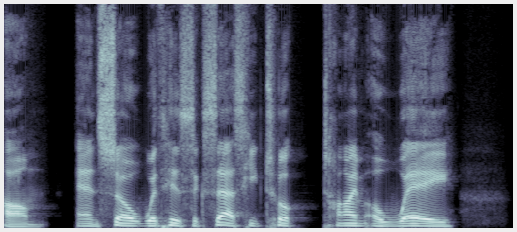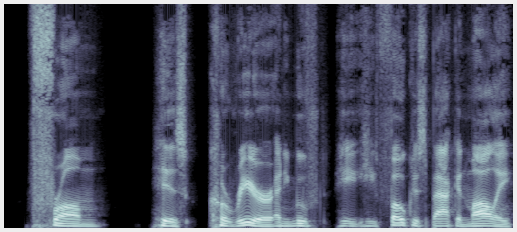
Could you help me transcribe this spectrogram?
Um, and so with his success, he took time away from his career and he moved he he focused back in Mali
